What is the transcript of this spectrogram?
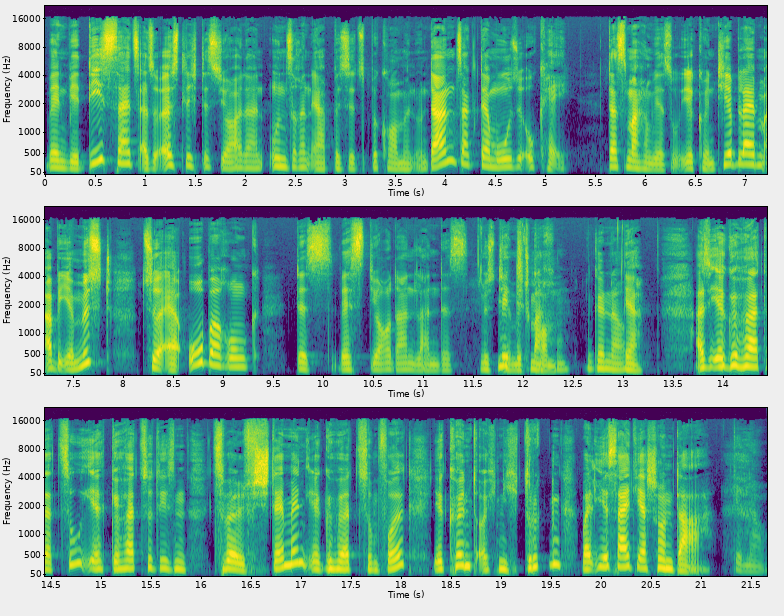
wenn wir diesseits, also östlich des Jordan, unseren Erbbesitz bekommen. Und dann sagt der Mose, okay, das machen wir so. Ihr könnt hier bleiben, aber ihr müsst zur Eroberung des Westjordanlandes müsst ihr mitkommen. Genau. Ja. Also ihr gehört dazu, ihr gehört zu diesen zwölf Stämmen, ihr gehört zum Volk, ihr könnt euch nicht drücken, weil ihr seid ja schon da. Genau.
